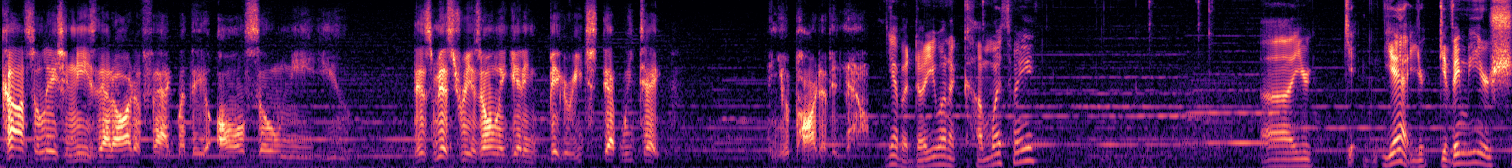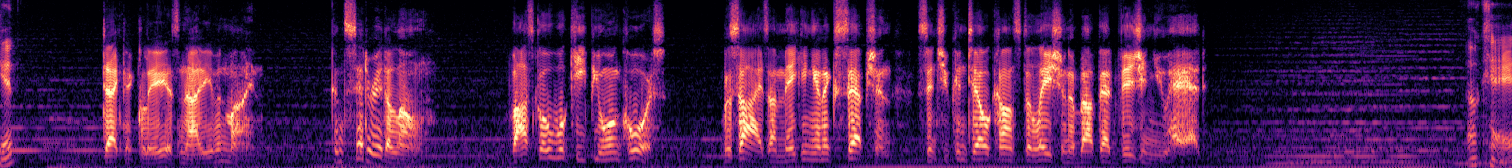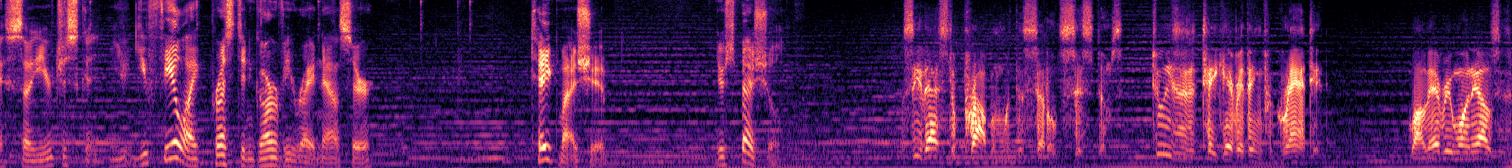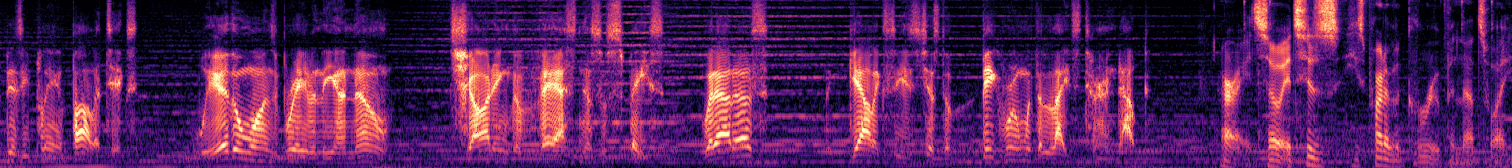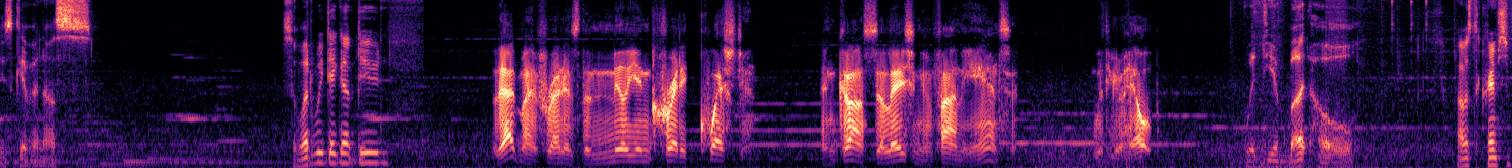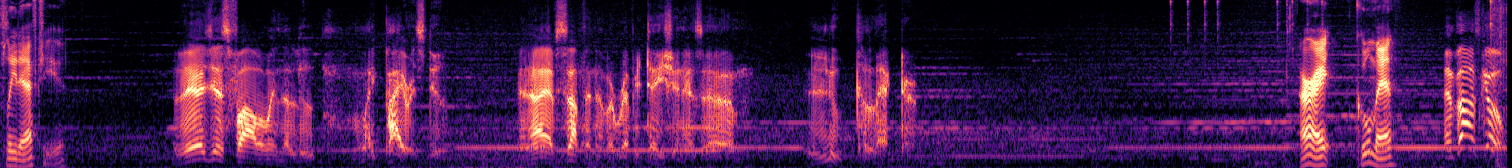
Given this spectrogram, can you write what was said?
Constellation needs that artifact, but they also need you. This mystery is only getting bigger each step we take. And you're part of it now. Yeah, but don't you want to come with me? Uh, you're... Yeah, you're giving me your ship? Technically, it's not even mine. Consider it a loan. Vasco will keep you on course. Besides, I'm making an exception since you can tell Constellation about that vision you had. Okay, so you're just gonna... You, you feel like Preston Garvey right now, sir. Take my ship. You're special. See, that's the problem with the settled systems. Too easy to take everything for granted. While everyone else is busy playing politics, we're the ones braving the unknown, charting the vastness of space. Without us, galaxy is just a big room with the lights turned out. Alright, so it's his... He's part of a group, and that's why he's given us... So what do we dig up, dude? That, my friend, is the million credit question. And Constellation can find the answer. With your help. With your butthole. Why was the Crimson Fleet after you? They're just following the loot, like pirates do. And I have something of a reputation as a loot collector. Alright, cool, man. And Vasco,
